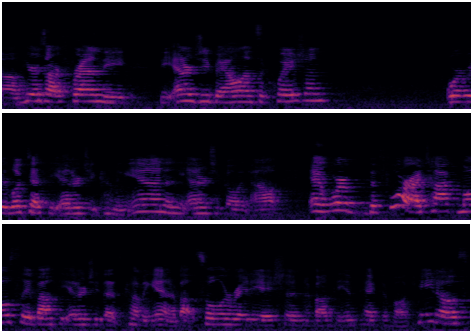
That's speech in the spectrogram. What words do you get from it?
Um, here's our friend, the, the energy balance equation, where we looked at the energy coming in and the energy going out. And where before I talked mostly about the energy that's coming in, about solar radiation, about the impact of volcanoes,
